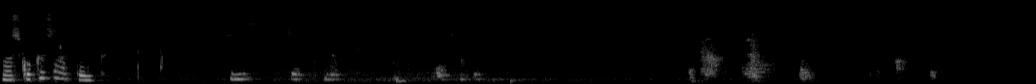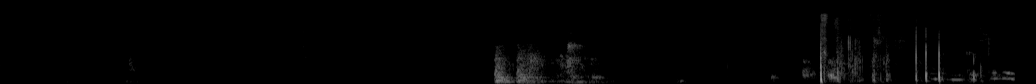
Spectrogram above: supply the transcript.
Во сколько завтрак? Через час 15. 8.30. Как они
